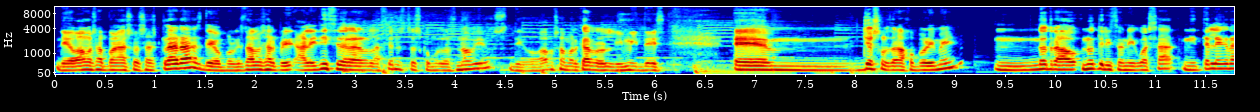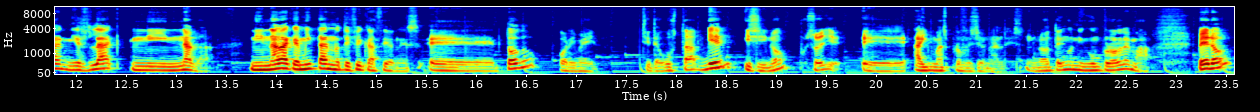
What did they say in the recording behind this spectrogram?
Digo, vamos a poner las cosas claras. Digo, porque estamos al, inicio de la relación, esto es como los novios. Digo, vamos a marcar los límites. Em, yo solo trabajo por email no, no utilizo ni WhatsApp, ni Telegram, ni Slack, ni nada. Ni nada que emita notificaciones. Eh, todo por email. Si te gusta, bien. Y si no, pues oye, eh, hay más profesionales. No tengo ningún problema. Pero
